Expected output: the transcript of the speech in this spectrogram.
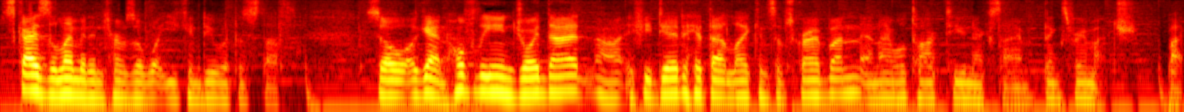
sky's the limit in terms of what you can do with this stuff. So again, hopefully you enjoyed that. Uh, if you did, hit that like and subscribe button, and I will talk to you next time. Thanks very much. Bye.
